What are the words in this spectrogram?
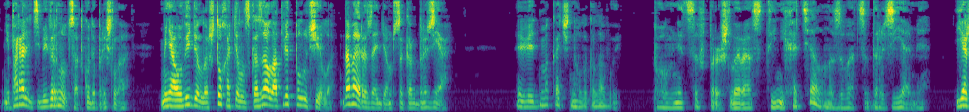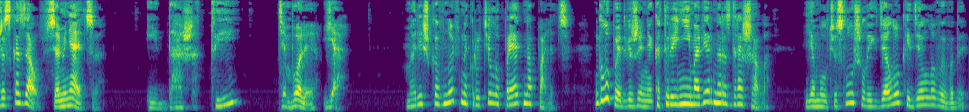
Не пора ли тебе вернуться, откуда пришла? Меня увидела, что хотела, сказала, ответ получила. Давай разойдемся, как друзья. Ведьма качнула головой. Помнится, в прошлый раз ты не хотел называться друзьями. Я же сказал, все меняется. И даже ты? Тем более я. Маришка вновь накрутила прядь на палец. Глупое движение, которое неимоверно раздражало. Я молча слушала их диалог и делала выводы.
